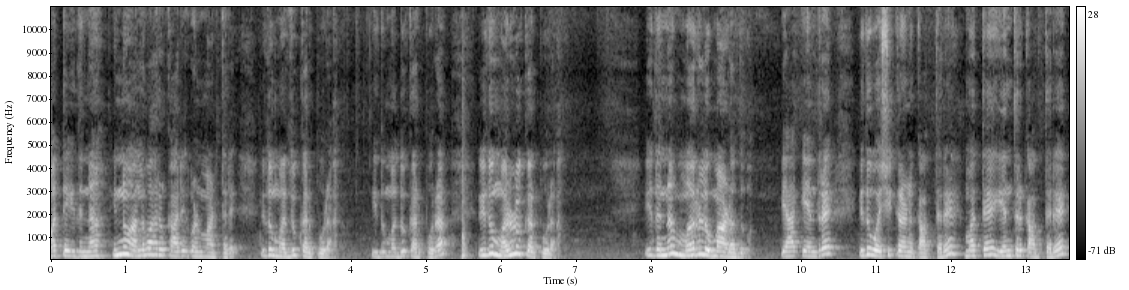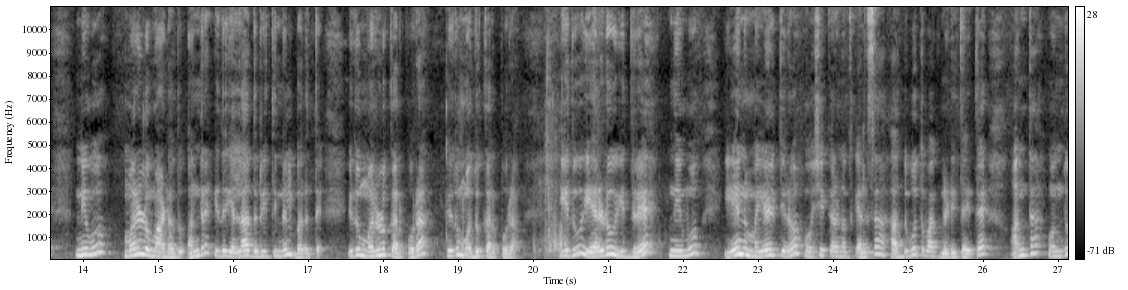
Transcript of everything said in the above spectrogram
ಮತ್ತು ಇದನ್ನು ಇನ್ನೂ ಹಲವಾರು ಕಾರ್ಯಗಳು ಮಾಡ್ತಾರೆ. ಇದು ಮಧು ಕರ್ಪೂರ, ಇದು ಮಧು ಕರ್ಪೂರ, ಇದು ಮರಳು ಕರ್ಪೂರ. ಇದನ್ನು ಮರಳು ಮಾಡೋದು. ಯಾಕೆ ಅಂದರೆ ಇದು ವಶೀಕರಣಕ್ಕೆ ಹಾಕ್ತಾರೆ ಮತ್ತು ಯಂತ್ರಕ್ಕೆ ಹಾಕ್ತಾರೆ ನೀವು ಮರಳು ಮಾಡೋದು ಅಂದರೆ ಇದು ಎಲ್ಲದ ರೀತಿಯಲ್ಲಿ ಬರುತ್ತೆ. ಇದು ಮರಳು ಕರ್ಪೂರ, ಇದು ಮಧು ಕರ್ಪೂರ. ಇದು ಎರಡೂ ಇದ್ದರೆ ನೀವು ಏನು ಮೈಯಳ್ತಿರೋ ವಶೀಕರಣದ ಕೆಲಸ ಅದ್ಭುತವಾಗಿ ನಡೀತೈತೆ ಅಂತ ಒಂದು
